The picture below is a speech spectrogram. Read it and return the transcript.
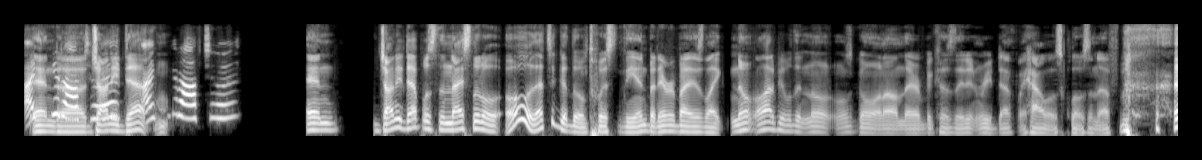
I can and, get uh, to Johnny it. Depp. I can get off to it. and Johnny Depp was the nice little oh that's a good little twist at the end. But everybody's like, no, a lot of people didn't know what was going on there because they didn't read Deathly Hallows close enough.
